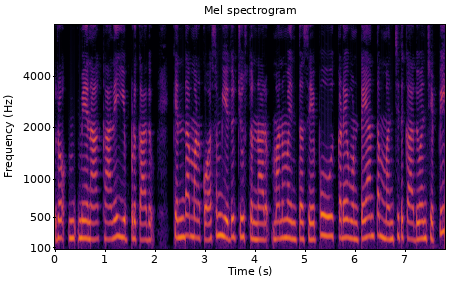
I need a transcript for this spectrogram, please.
రో మీనా కానీ ఇప్పుడు కాదు. కింద మన కోసం ఎదురు చూస్తున్నారు. మనం ఇంతసేపు ఇక్కడే ఉంటే అంత మంచిది కాదు అని చెప్పి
